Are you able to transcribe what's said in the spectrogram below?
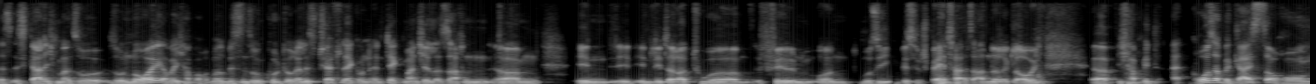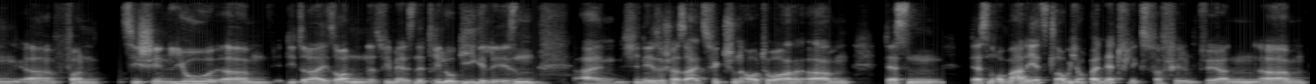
das ist gar nicht mal so, so neu, aber ich habe auch immer ein bisschen so ein kulturelles Jetlag und entdecke manche Sachen ähm, in, in, in, Literatur, Film und Musik ein bisschen später als andere, glaube ich. Äh, ich habe mit großer Begeisterung äh, von Cixin Liu ähm, Die drei Sonnen, das ist vielmehr eine Trilogie gelesen, ein chinesischer Science-Fiction-Autor, ähm, dessen, dessen Romane jetzt, glaube ich, auch bei Netflix verfilmt werden. Ähm,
